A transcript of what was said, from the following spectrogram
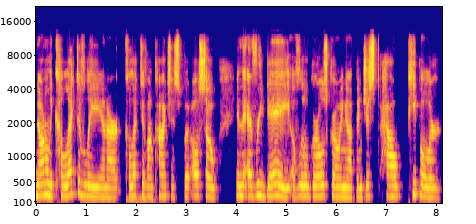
not only collectively in our collective unconscious, but also in the everyday of little girls growing up, and just how people are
